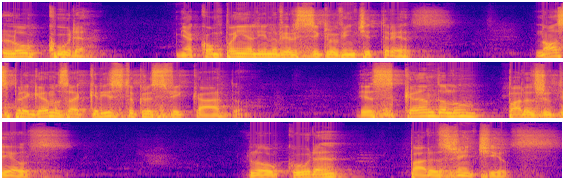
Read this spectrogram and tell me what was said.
loucura. Me acompanhe ali no versículo 23. Nós pregamos a Cristo crucificado, escândalo para os judeus, loucura para os gentios.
